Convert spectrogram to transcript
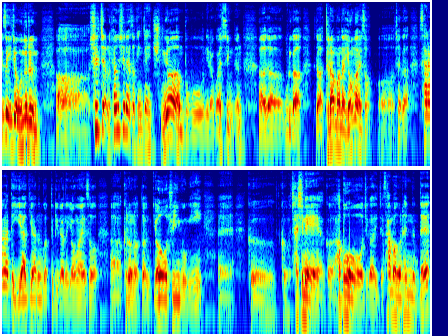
그래서 이제 오늘은 어, 실제로 현실에서 굉장히 중요한 부분이라고 할 수 있는 어, 우리가 드라마나 영화에서 어, 제가 사랑할 때 이야기하는 것들이라는 영화에서 어, 그런 어떤 여 주인공이 에, 그, 그 자신의 그 아버지가 이제 사망을 했는데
